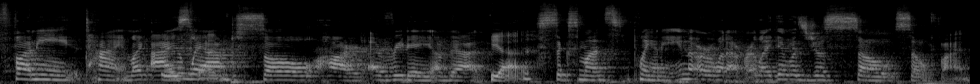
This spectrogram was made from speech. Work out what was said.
Funny time. Like I was fun. laughed so hard every day of that Yeah. six months planning or whatever. Like it was just so so fun.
